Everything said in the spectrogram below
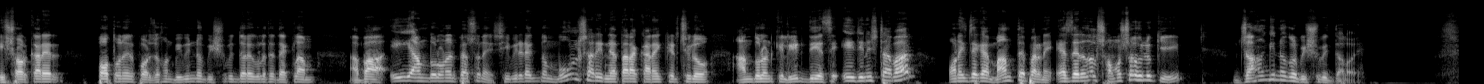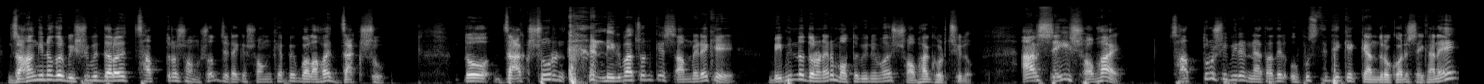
এই সরকারের পতনের পর যখন বিভিন্ন বিশ্ববিদ্যালয়গুলোতে দেখলাম বা এই আন্দোলনের পেছনে শিবিরের একদম মূল সারির নেতারা কানেক্টেড ছিল, আন্দোলনকে লিড দিয়েছে, এই জিনিসটা আবার অনেক জায়গায় মানতে পারে না এজ এ রেজাল্ট সমস্যা হলো কি? জাহাঙ্গীরনগর বিশ্ববিদ্যালয়। জাহাঙ্গীরনগর বিশ্ববিদ্যালয়ের ছাত্র সংসদ, যেটাকে সংক্ষেপে বলা হয় জাকসু তো জাকসুর নির্বাচনকে সামনে রেখে বিভিন্ন ধরনের মতবিনিময় সভা ঘটছিল। আর সেই সভায় ছাত্র শিবিরের নেতাদের উপস্থিতিকে কেন্দ্র করে সেখানে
